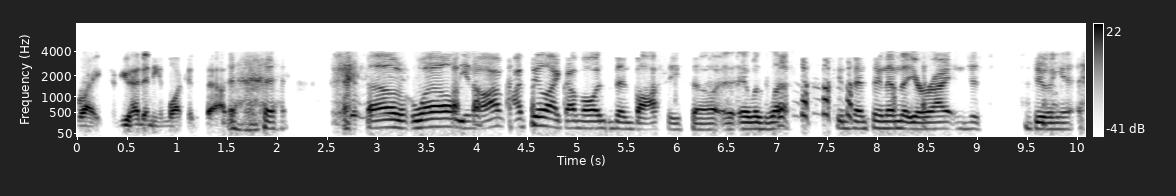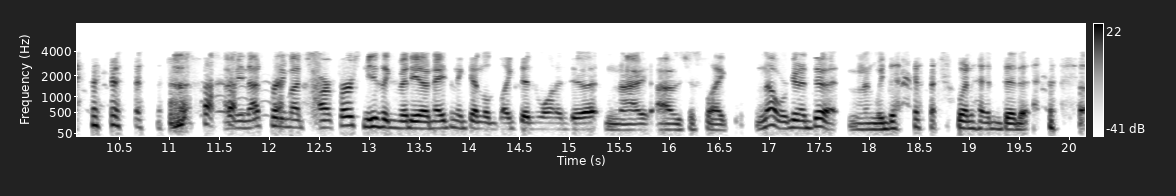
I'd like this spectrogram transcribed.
right. Have you had any luck at that? Oh well, you know, I, I feel like I've always been bossy, so it, it was less convincing them that you're right and just doing it. I mean, that's pretty much our first music video. Nathan and Kendall like didn't want to do it, and I I was just like, no, we're gonna do it, and then we did, went ahead and did it. so.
